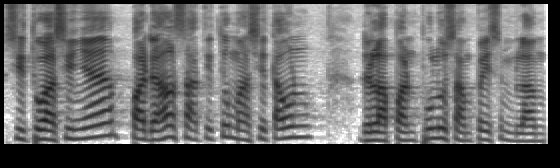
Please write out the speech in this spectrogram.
Situasinya padahal saat itu masih tahun 80 sampai 90.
